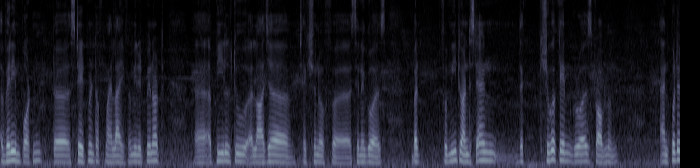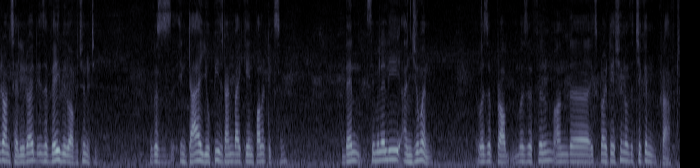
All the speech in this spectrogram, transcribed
a very important uh, statement of my life. I mean, it may not uh, appeal to a larger section of uh, synagogues, but for me to understand the sugarcane growers' problem and put it on celluloid is a very big opportunity because entire UP is run by cane politics. huh? Then similarly, Anjuman was a was a film on the exploitation of the chicken craft,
